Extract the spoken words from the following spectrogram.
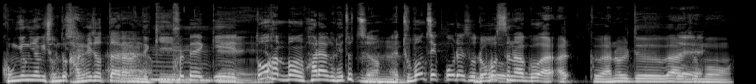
공격력이 좀더 역시, 강해졌다라는 네. 느낌. 풀백이 예. 또한 번 활약을 해줬죠. 음. 네, 두 번째 골에서도 로버슨하고 아, 아, 그 아놀드가 네. 아주 뭐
